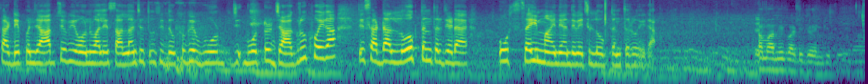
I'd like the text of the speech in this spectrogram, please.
ਸਾਡੇ ਪੰਜਾਬ 'ਚ ਵੀ ਆਉਣ ਵਾਲੇ ਸਾਲਾਂ 'ਚ ਤੁਸੀਂ ਦੇਖੋਗੇ ਵੋਟ ਵੋਟਰ ਜਾਗਰੂਕ ਹੋਏਗਾ ਤੇ ਸਾਡਾ ਲੋਕਤੰਤਰ ਜਿਹੜਾ ਹੈ ਉਹ ਸਹੀ ਮਾਇਨਿਆਂ ਦੇ ਵਿੱਚ ਲੋਕਤੰਤਰ ਹੋਏਗਾ। ਆਮ ਆਦਮੀ ਪਾਰਟੀ ਜੁਆਇਨ ਕੀਤੀ।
